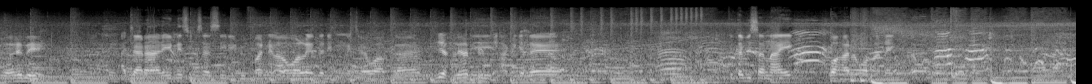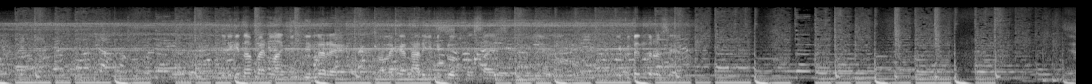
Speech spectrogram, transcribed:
Gimana nih? acara hari ini sukses di depan yang awalnya tadi mengecewakan. Iya, lihat Jadi akhirnya kita bisa naik wahana-wahana yang kita mau. Jadi kita pengen lanjut dinner ya soalnya kan hari ini belum selesai sebenarnya ikutin terus ya. Ya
